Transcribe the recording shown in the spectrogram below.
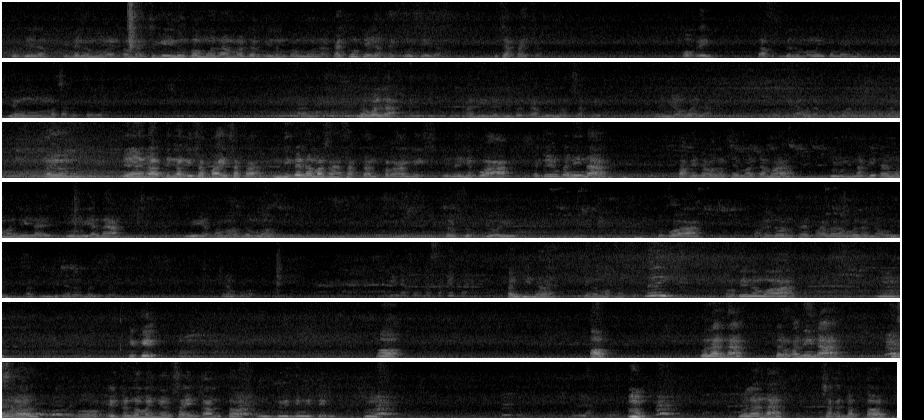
Kunti lang. Iganon mo yung kamay. Sige, inom ka muna, madam. Inom ka muna. Kahit kunti lang, kahit kunti lang. Isa pa, isa. Okay? Tapos ganun mo yung kamay mo. Yung masakit sa'yo. Ano? Nawala. Kanina, di ba, sabi mo sakit. Ngayon, nawala. Okay, ako na pumala. Ngayon, Tingnan natin ng isa pa, isa pa. Hindi ka na masasaktan, promise. Tingnan niyo po ha. Ito yung kanina. Pakita ko lang sa madam ha. Hmm, nakita naman nila eh. Hmm, yan ha. Umiyak ka madam ha. Source of joy. Ito po ha. Pakita ko sa'yo para wala na ulit. At hindi ka nabalikan. Yan po. Hindi na po masakit ah. Ay, hindi na. Hindi na masasaktan. Ay! O, tingnan mo ha. Hmm. Kikip. Oh. Oh. Wala na. Pero kanina, meron. Oh, ito naman yung sa Encanto, yung breathing itim. Hmm. Wala po. Hmm. Wala na. Sakit doktor?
